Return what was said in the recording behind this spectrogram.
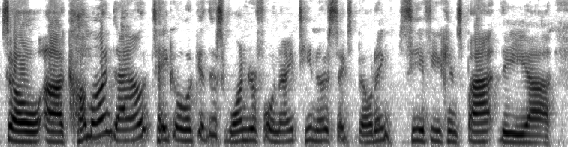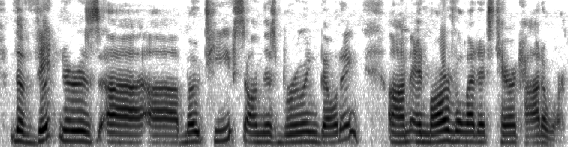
So uh, come on down, take a look at this wonderful 1906 building, see if you can spot the, uh, the Vintners uh, uh, motifs on this brewing building, um, and marvel at its terracotta work.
